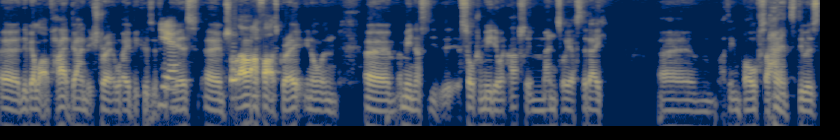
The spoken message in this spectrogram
Uh, there'd be a lot of hype behind it straight away because of yeah. years. Um, so I, I thought was great, you know. And um, I mean, social media went absolutely mental yesterday. Um, I think both sides there was,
